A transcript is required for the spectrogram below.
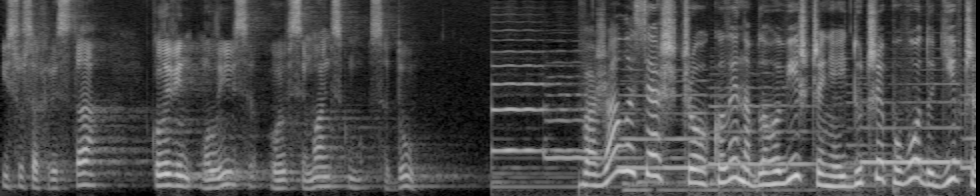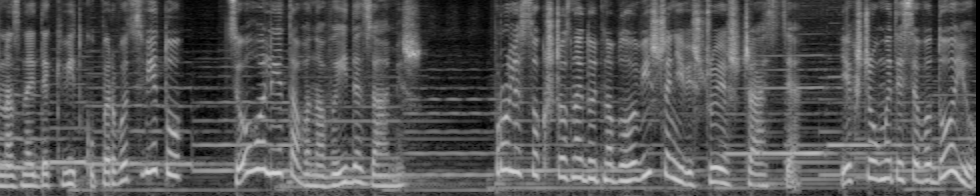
Ісуса Христа, коли Він молився у Евсиманському саду. Вважалося, що коли на благовіщення, йдучи по воду, дівчина знайде квітку первоцвіту, цього літа вона вийде заміж. Пролісок, що знайдуть на благовіщенні, віщує щастя. Якщо вмитися водою,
